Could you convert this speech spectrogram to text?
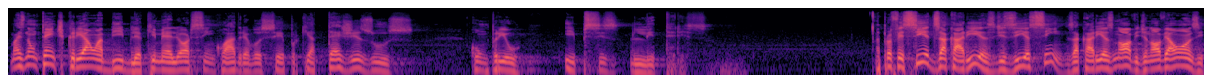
Mas não tente criar uma Bíblia que melhor se enquadre a você, porque até Jesus cumpriu ipsis literis. A profecia de Zacarias dizia assim, Zacarias 9, de 9 a 11:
